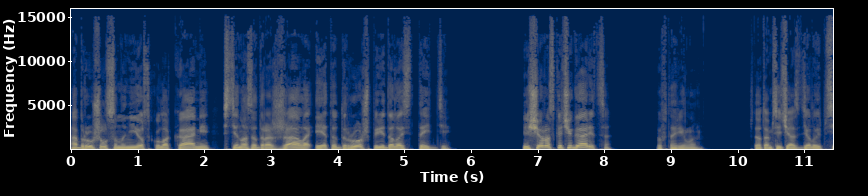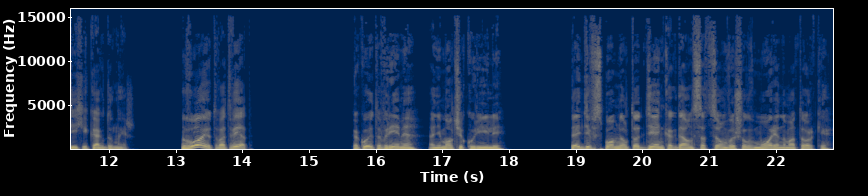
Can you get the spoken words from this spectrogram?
обрушился на нее с кулаками, стена задрожала, и эта дрожь передалась Тедди. «Еще раз кочегарится», — повторил он. Что там сейчас делают психи, как думаешь? Воют в ответ. Какое-то время они молча курили. Тедди вспомнил тот день, когда он с отцом вышел в море на моторке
